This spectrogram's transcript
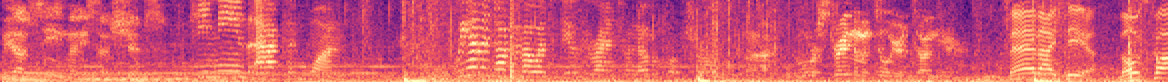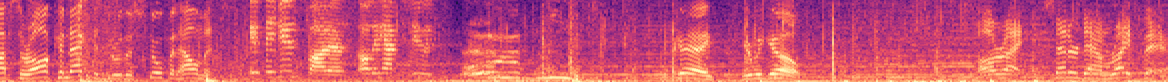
We have seen many such ships. He means active ones. We haven't talked about what to do if we run into a Nova Corps patrol. Ah, we'll restrain them until we are done here. Bad idea. Those cops are all connected through the stupid helmets. If they do spot us, all they have to do is Okay, here we go. All right, set her down right there.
